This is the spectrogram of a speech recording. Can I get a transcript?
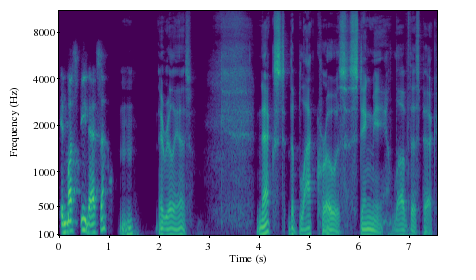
It must be that simple. Mm-hmm. It really is. Next, the Black Crowes Sting Me. Love this pick.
